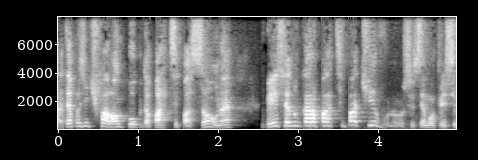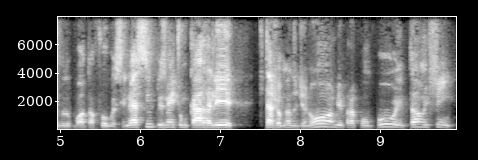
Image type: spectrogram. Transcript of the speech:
até para a gente falar um pouco da participação, né? Vem sendo um cara participativo no sistema ofensivo do Botafogo. Assim, não é simplesmente um cara ali que está jogando de nome para compor. Então, enfim,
